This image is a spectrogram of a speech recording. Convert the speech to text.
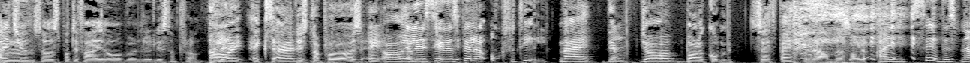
iTunes och Spotify och vad du nu lyssnar på. Ja, Eller? ex- jag lyssnar på, ja, Eller CD-spelare också till? Nej, det, jag har bara kommit, så att, vad hette det andra sa du? CD, nej,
